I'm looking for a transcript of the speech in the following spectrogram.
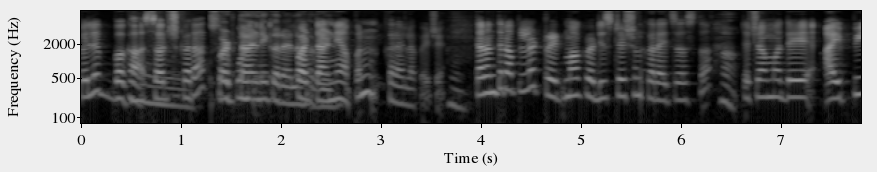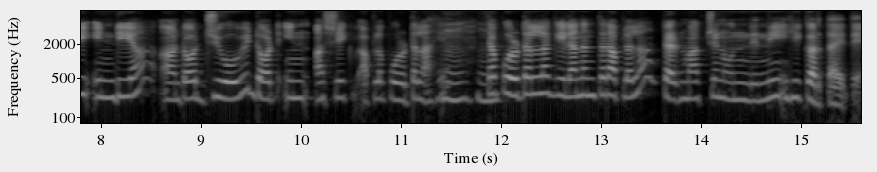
पहिले बघा सर्च करा पडताळणी करायला. पडताळणी आपण करायला पाहिजे. त्यानंतर आपल्याला ट्रेडमार्क रजिस्ट्रेशन करायचं असतं. त्याच्यामध्ये I P India dot G O V dot in अशी एक आपलं पोर्टल आहे. त्या पोर्टलला गेल्यानंतर आपल्याला ट्रेडमार्कची नोंदणी ही करता येते.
